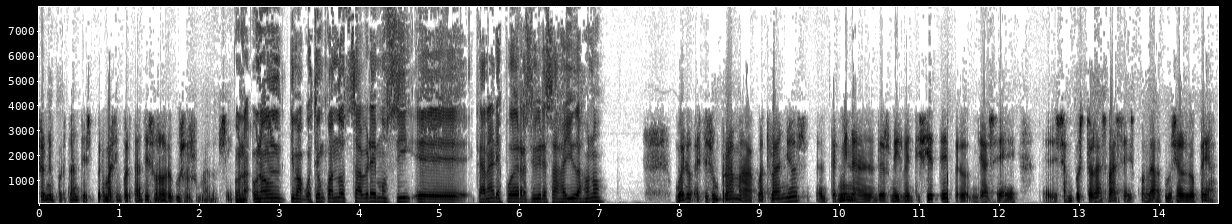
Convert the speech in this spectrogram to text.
son, importantes, pero más importantes son los recursos humanos, sí. Una, una última cuestión, ¿cuándo sabremos si eh, Canarias puede recibir esas ayudas o no? Bueno, este es un programa a cuatro años, termina en el 2027, pero ya se, eh, se han puesto las bases con la Comisión Europea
